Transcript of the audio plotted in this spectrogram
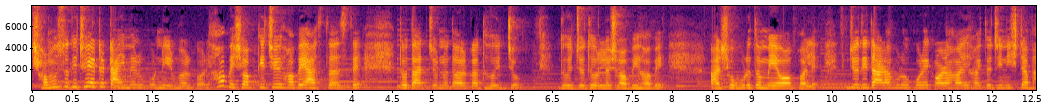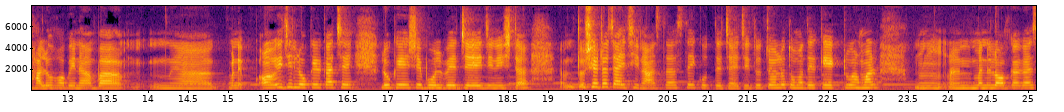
সমস্ত কিছুই একটা টাইমের উপর নির্ভর করে। হবে সব কিছুই হবে আস্তে আস্তে। তো তার জন্য দরকার ধৈর্য। ধৈর্য ধরলে সবই হবে। আর সবুরে তো মেওয়া ফলে। যদি তাড়াহুড়ো করে করা হয়, হয়তো জিনিসটা ভালো হবে না বা মানে ওই যে লোকের কাছে, লোকে এসে বলবে যে এই জিনিসটা তো সেটা চাইছি না, আস্তে আস্তেই করতে চাইছি। তো চলো তোমাদেরকে একটু আমার মানে লঙ্কা গাছ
